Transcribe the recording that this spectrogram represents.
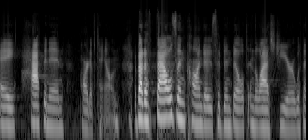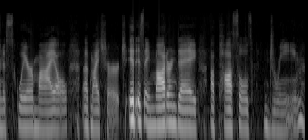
a happening part of town. About a thousand condos have been built in the last year within a square mile of my church. It is a modern day apostle's dream.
